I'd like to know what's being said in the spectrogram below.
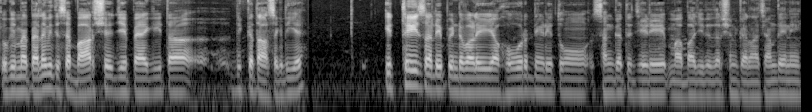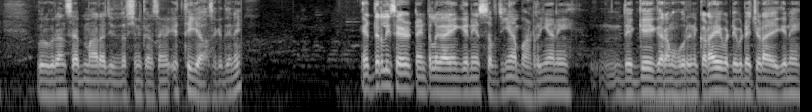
ਕਿਉਂਕਿ ਮੈਂ ਪਹਿਲਾਂ ਵੀ ਦੱਸਿਆ ਬਾਰਿਸ਼ ਜੇ ਪੈ ਗਈ ਤਾਂ ਦਿੱਕਤ ਆ ਸਕਦੀ ਹੈ। ਇੱਥੇ ਹੀ ਸਾਡੇ ਪਿੰਡ ਵਾਲੇ ਜਾਂ ਹੋਰ ਨੇੜੇ ਤੋਂ ਸੰਗਤ ਜਿਹੜੇ ਬਾਬਾ ਜੀ ਦੇ ਦਰਸ਼ਨ ਕਰਨਾ ਚਾਹੁੰਦੇ ਨੇ, ਗੁਰੂ ਗ੍ਰੰਥ ਸਾਹਿਬ ਮਹਾਰਾਜ ਜੀ ਦੇ ਦਰਸ਼ਨ ਕਰ ਸਕਦੇ, ਇੱਥੇ ਹੀ ਆ ਸਕਦੇ ਨੇ। ਇਧਰਲੀ ਸਾਈਡ ਟੈਂਟ ਲਗਾਏ ਗਏ ਨੇ, ਸਬਜ਼ੀਆਂ ਬਣ ਰਹੀਆਂ ਨੇ, ਦੇਗੇ ਗਰਮ ਹੋ ਰਹੇ ਨੇ ਕੜਾਏ ਵੱਡੇ ਵੱਡੇ ਚੜਾਏ ਗਏ ਨੇ,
